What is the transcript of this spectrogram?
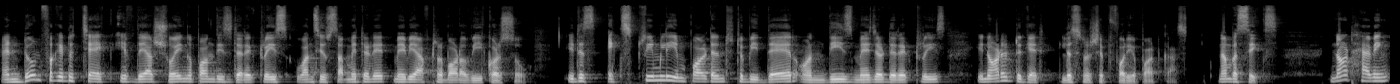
And don't forget to check if they are showing up on these directories once you've submitted it, maybe after about a week or so. It is extremely important to be there on these major directories in order to get listenership for your podcast. Number six, not having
